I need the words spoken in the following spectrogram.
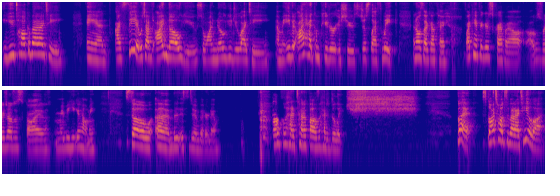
you talk about IT and I see it, which I, I know you, so I know you do IT. I mean, even I had computer issues just last week, and I was like, okay, if I can't figure this crap out, I'll just reach out to Scott. Maybe he can help me. So, um, but it's doing better now. I also had a ton of files I had to delete. Shh. But Scott talks about IT a lot,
